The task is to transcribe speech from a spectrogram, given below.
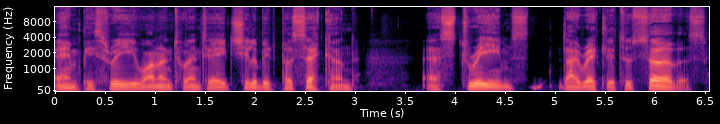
MP3, 128 kilobit per second, uh, streams directly to servers.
